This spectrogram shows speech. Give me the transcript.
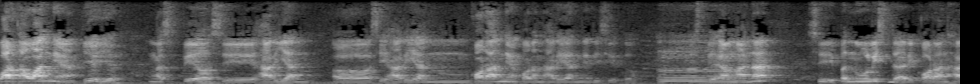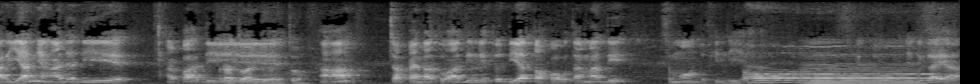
wartawannya Iya, iya. nge-spill si harian eh, si harian korannya, koran hariannya di situ. Hmm. Di spill yang mana si penulis dari koran harian yang ada di apa di Ratu Adil itu. Ah, cerpen Ratu Adil itu dia tokoh utama di semua untuk Hindia. Oh. Gitu. Jadi kayak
